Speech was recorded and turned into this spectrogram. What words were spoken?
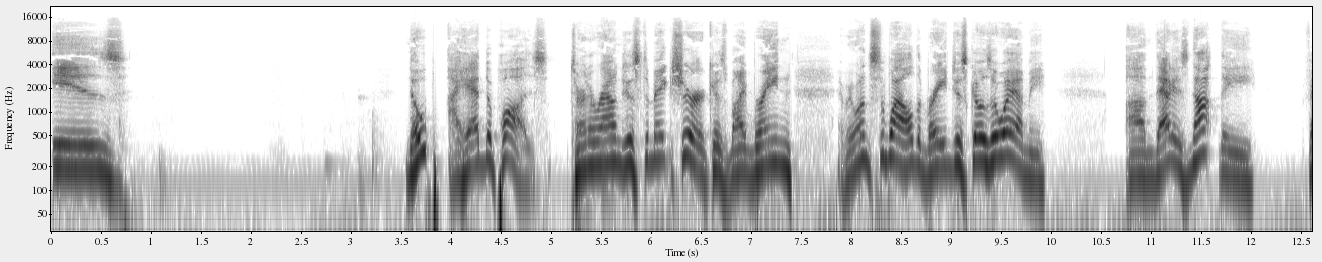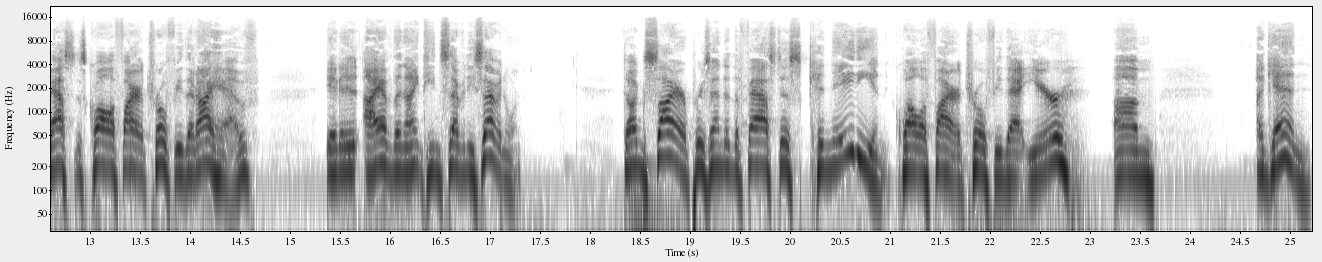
is. Nope, I had to pause, turn around just to make sure because my brain, every once in a while, the brain just goes away on me. Um, that is not the fastest qualifier trophy that I have. It is. I have the 1977 one. Doug Sire presented the fastest Canadian qualifier trophy that year. Um, again,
